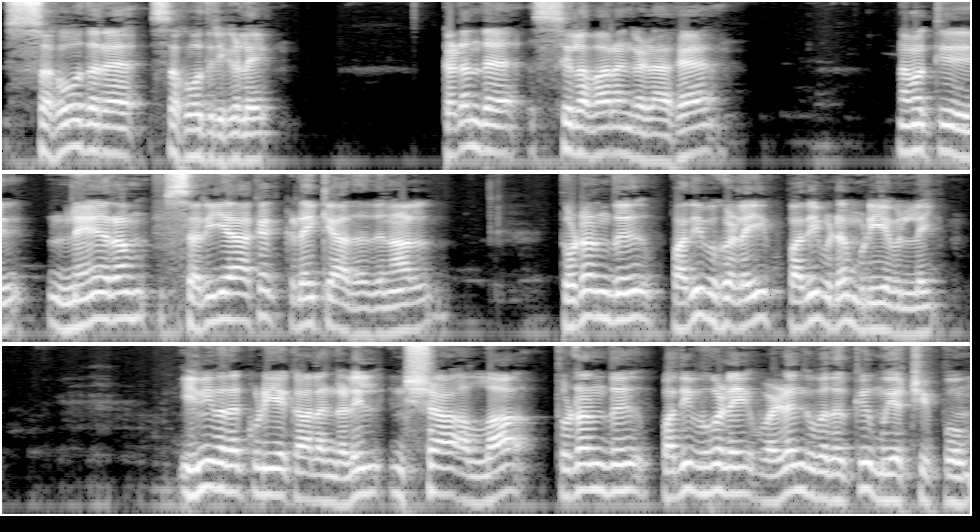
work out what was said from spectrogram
சகோதர சகோதரிகளே கடந்த சில வாரங்களாக நமக்கு நேரம் சரியாக கிடைக்காததினால் தொடர்ந்து பதிவுகளை பதிவிட முடியவில்லை. இனி வரக்கூடிய காலங்களில் இன்ஷா அல்லாஹ் தொடர்ந்து பதிவுகளை வழங்குவதற்கு முயற்சிப்போம்.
